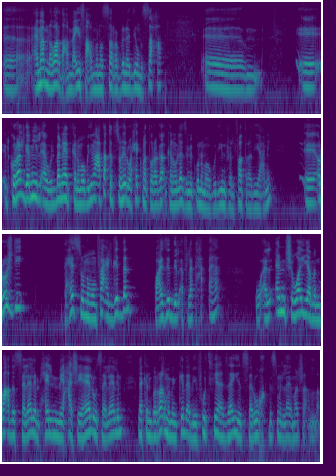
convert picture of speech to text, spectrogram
آه عمامنا برضه عم عيسى عم نصار ربنا يديهم الصحة. آه، الكورال جميل قوي البنات كانوا موجودين أعتقد سهير وحكمة ورجاء كانوا لازم يكونوا موجودين في الفترة دي يعني. آه، رشدي تحس إنه منفعل جدا وعايز يدي القفلات حقها وقلقان شوية من بعض السلالم حلمي حاشيها له سلالم لكن بالرغم من كده بيفوت فيها زي الصاروخ. بسم الله ما شاء الله.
